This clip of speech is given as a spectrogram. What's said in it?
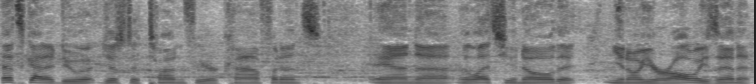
That's got to do it just a ton for your confidence, and uh, it lets you know that you know you're always in it.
